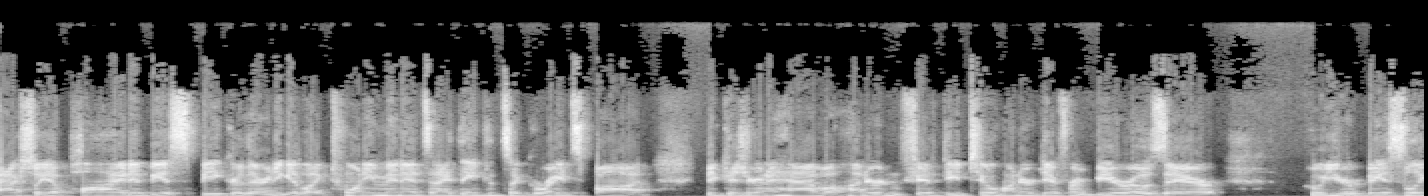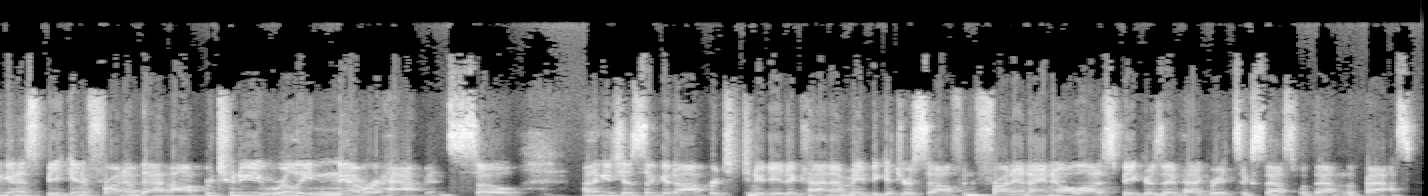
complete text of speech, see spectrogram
actually apply to be a speaker there and you get like 20 minutes. And I think it's a great spot because you're going to have 150, 200 different bureaus there who you're basically going to speak in front of. That opportunity really never happens. So I think it's just a good opportunity to kind of maybe get yourself in front. And I know a lot of speakers, they've had great success with that in the past.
